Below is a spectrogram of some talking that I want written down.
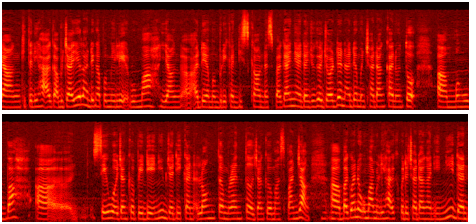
yang kita lihat agak berjaya lah dengan pemilik rumah yang uh, ada yang memberikan diskaun dan sebagainya dan juga Jordan ada mencadangkan untuk uh, mengubah uh, sewa jangka pendek ini menjadikan long term rental jangka masa panjang. Mm-hmm. Uh, bagaimana Umar melihat kepada cadangan ini dan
